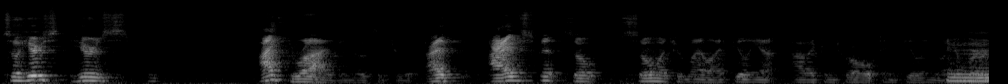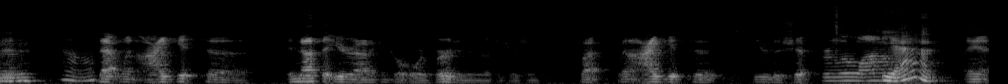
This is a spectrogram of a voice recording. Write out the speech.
so here's here's I thrive in those situations. I I've spent so so much of my life feeling out, out of control and feeling like a burden Mm. Oh. that when I get to and not that you're out of control or a burden in those situations, but when I get to steer the ship for a little while, Yeah. and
